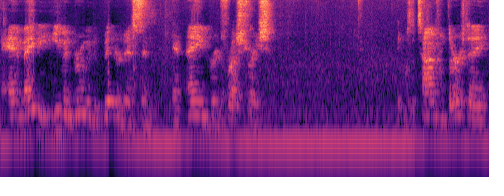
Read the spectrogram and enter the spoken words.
and maybe even grew into bitterness and, and anger and frustration. It was the time from Thursday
